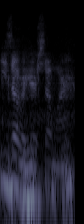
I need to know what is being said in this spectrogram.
He's over here somewhere.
